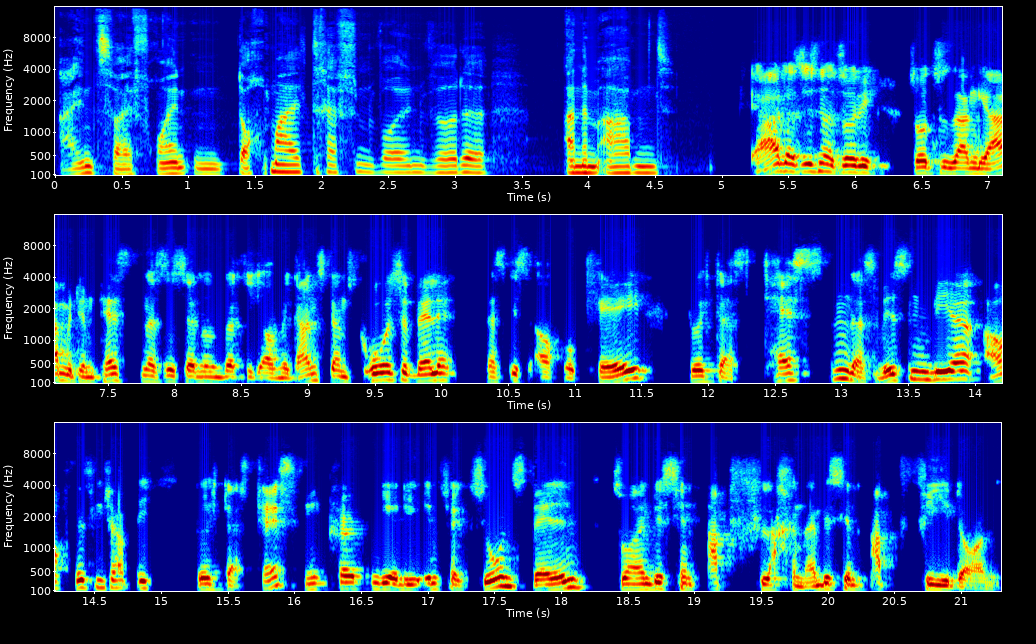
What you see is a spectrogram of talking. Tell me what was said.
ein, zwei Freunden doch mal treffen wollen würde an einem Abend? Ja, das ist natürlich sozusagen, ja, mit dem Testen, das ist ja nun wirklich auch eine ganz, ganz große Welle. Das ist auch okay. Durch das Testen, das wissen wir auch wissenschaftlich, durch das Testen könnten wir die Infektionswellen so ein bisschen abflachen, ein bisschen abfedern.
